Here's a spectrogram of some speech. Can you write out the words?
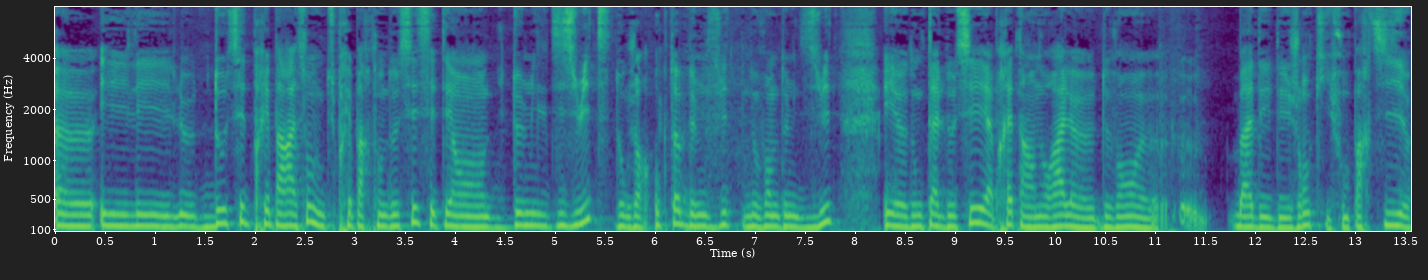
Euh, et les, le dossier de préparation, donc tu prépares ton dossier, c'était en 2018, donc genre octobre 2018, novembre 2018. Et euh, donc t'as le dossier, et après t'as un oral euh, devant euh, bah, des, des gens qui font partie de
